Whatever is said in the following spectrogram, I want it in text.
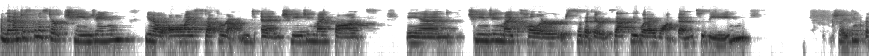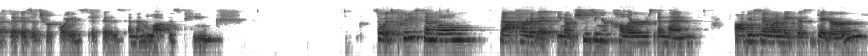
And then I'm just gonna start changing, you know, all my stuff around and changing my fonts and changing my colors so that they're exactly what I want them to be. Actually, I think the fit is a turquoise. It is. And then love is pink. So it's pretty simple, that part of it, you know, choosing your colors and then obviously I wanna make this bigger.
